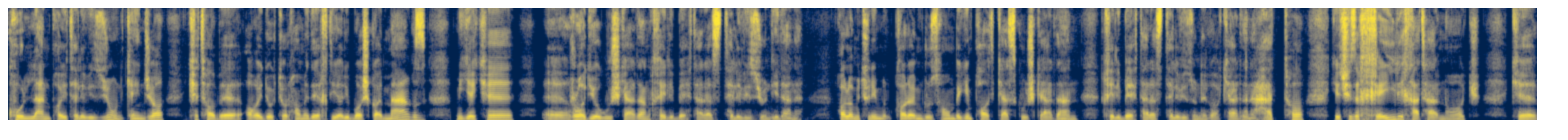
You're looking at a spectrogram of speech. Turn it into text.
کلا پای تلویزیون که اینجا کتاب آقای دکتر حامد اختیاری باشگاه مغز میگه که رادیو گوش کردن خیلی بهتر از تلویزیون دیدنه. حالا می‌تونیم کار امروز هم بگیم پادکست گوش کردن خیلی بهتر از تلویزیون نگاه کردن حتی یه چیز خیلی خطرناک که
